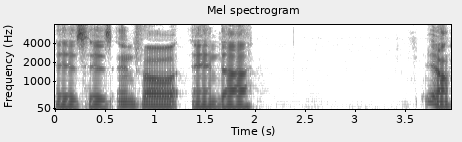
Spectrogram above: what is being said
Is his info and uh, you know,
